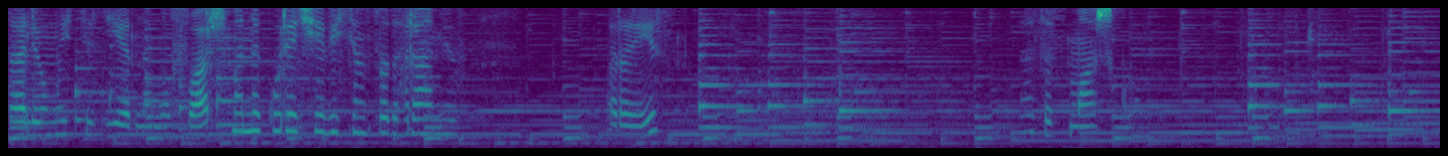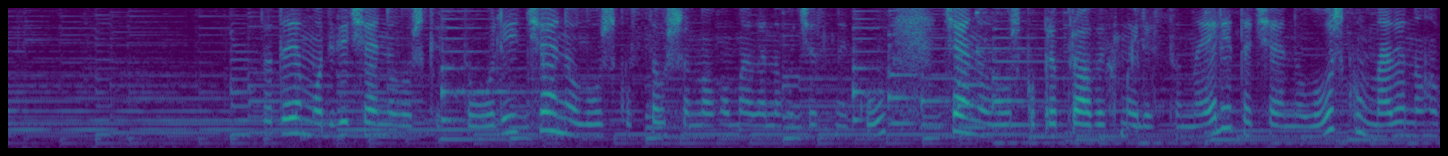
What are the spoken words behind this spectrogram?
Далі у мисці з'єднуємо фарш, мене курячий 800 грамів, рис та засмажку. Додаємо 2 чайні ложки солі, чайну ложку сушеного меленого чеснику, чайну ложку приправи хмелі сунелі та чайну ложку меленого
